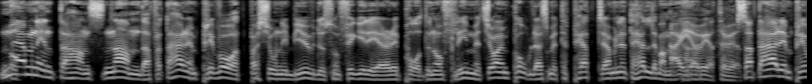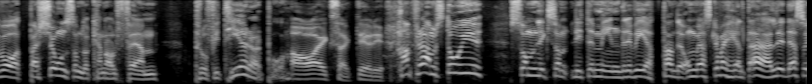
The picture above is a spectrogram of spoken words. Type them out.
Nämn inte hans namn där, för att det här är en privatperson i Bjude som figurerar i podden Off Limits. Jag har en polare som heter Petter, han vill inte heller vara med Nej, här. jag vet, jag vet. Så att det här är en privatperson som då Kanal 5 profiterar på. Ja, exakt, det är det. Han framstår ju som liksom lite mindre vetande. Om jag ska vara helt ärlig, det är så,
